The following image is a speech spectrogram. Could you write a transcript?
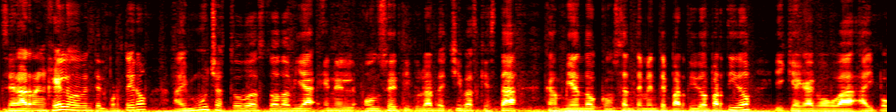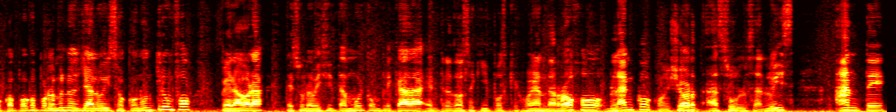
¿Será Rangel nuevamente el portero? Hay muchas dudas todavía en el 11 titular de Chivas que está cambiando constantemente partido a partido y que Gago va ahí poco a poco. Por lo menos ya lo hizo con un triunfo, pero ahora es una visita muy complicada entre dos equipos que juegan de rojo, blanco, con short azul. San Luis ante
